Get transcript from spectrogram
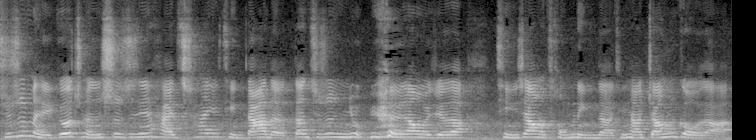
其实每个城市之间还差异挺大的，但其实纽约 让我觉得挺像丛林的，挺像 jungle 的，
